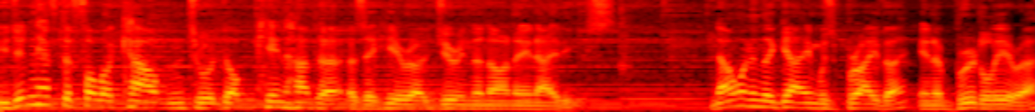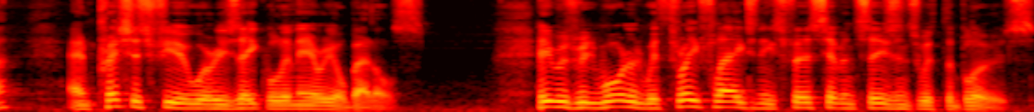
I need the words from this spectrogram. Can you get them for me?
You didn't have to follow Carlton to adopt Ken Hunter as a hero during the 1980s. No one in the game was braver in a brutal era, and precious few were his equal in aerial battles. He was rewarded with three flags in his first seven seasons with the Blues.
